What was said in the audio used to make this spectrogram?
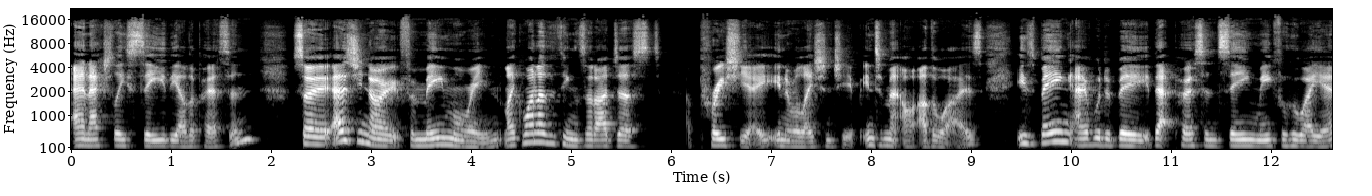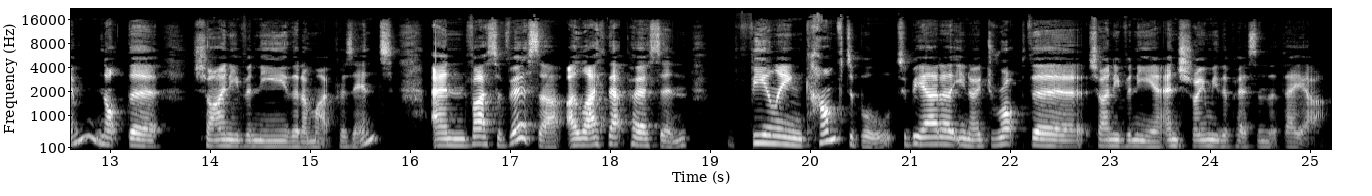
and actually see the other person. So as you know, for me, Maureen, like one of the things that I just appreciate in a relationship, intimate or otherwise, is being able to be that person seeing me for who I am, not the shiny veneer that I might present. And vice versa. I like that person feeling comfortable to be able to, you know, drop the shiny veneer and show me the person that they are.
